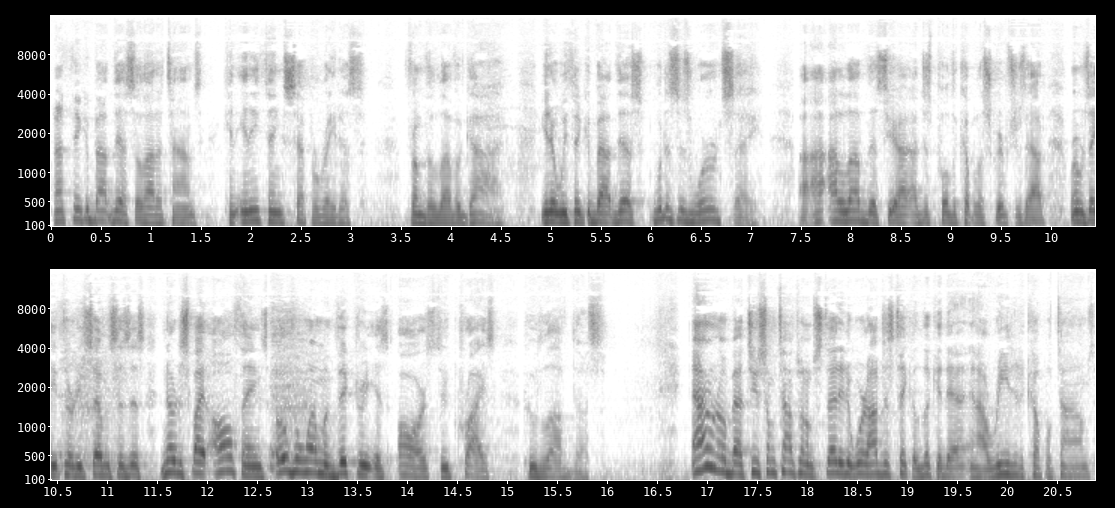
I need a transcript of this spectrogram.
And I think about this a lot of times. Can anything separate us from the love of God? You know, we think about this. What does his word say? I, I love this here. I, I just pulled a couple of scriptures out. Romans 8:37 says this, No, despite all things, overwhelming victory is ours through Christ who loved us. And I don't know about you, sometimes when I'm studying the word, I'll just take a look at that and I'll read it a couple times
